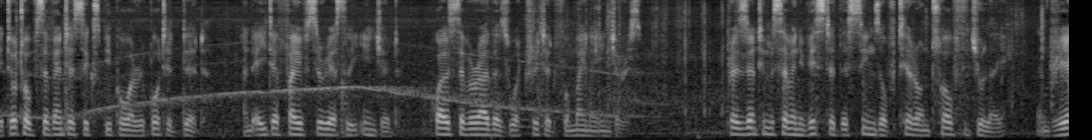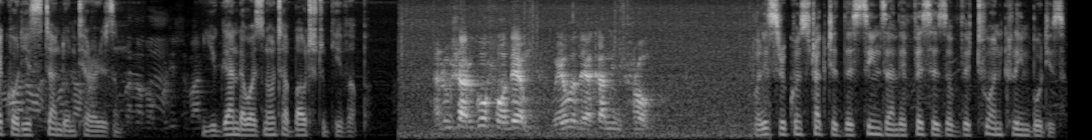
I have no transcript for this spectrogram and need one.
A total of 76 people were reported dead and 85 seriously injured, while several others were treated for minor injuries. President Museveni visited the scenes of terror on 12th July and re-echoed his stand on terrorism. Uganda was not about to give up. and we shall go for them wherever they are coming from. Police reconstructed the scenes and the faces of the two unclean bodies.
